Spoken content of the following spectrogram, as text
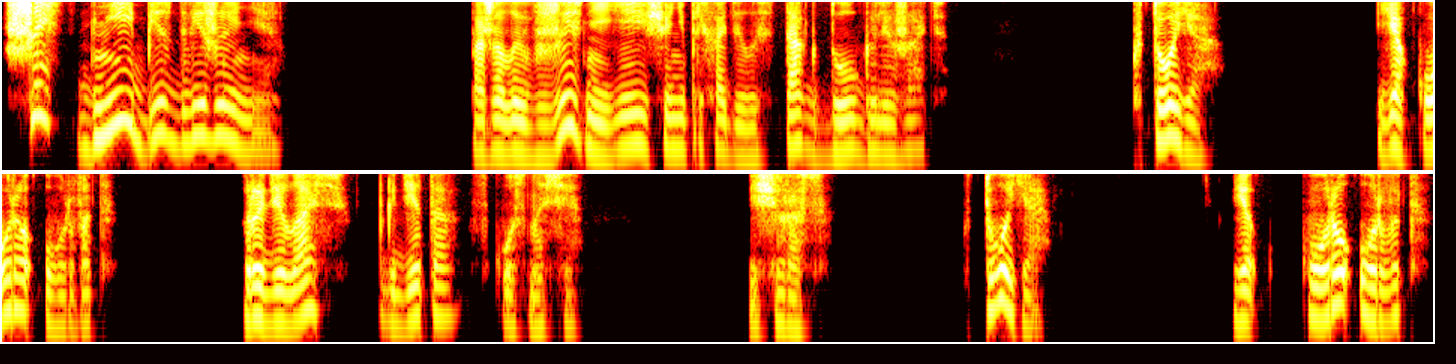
Шесть дней без движения. Пожалуй, в жизни ей еще не приходилось так долго лежать. Кто я? Я Кора Орват. Родилась где-то в космосе. Еще раз. Кто я? Я Кора Орват.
